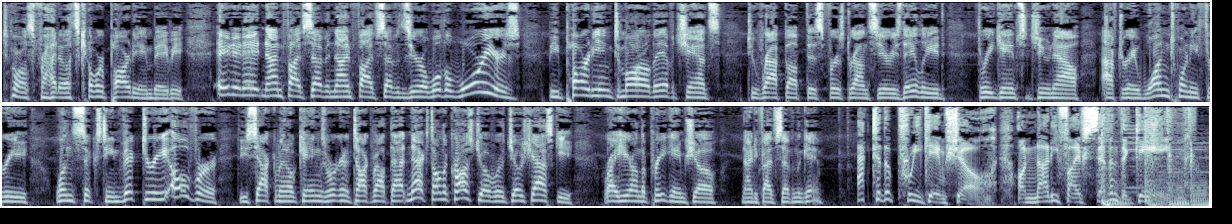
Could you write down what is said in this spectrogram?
tomorrow's Friday. Let's go. We're partying, baby. 888-957-9570. Will the Warriors be partying tomorrow? They have a chance to wrap up this first round series. They lead three games to two now after a 123-116 victory over the Sacramento Kings. We're going to talk about that next on the crossover with Joe Shasky right here on the pregame show, 95.7 The Game. Back to the pregame show on 95.7 The Game.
